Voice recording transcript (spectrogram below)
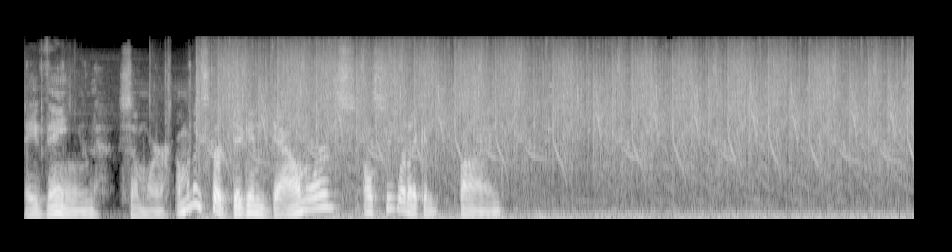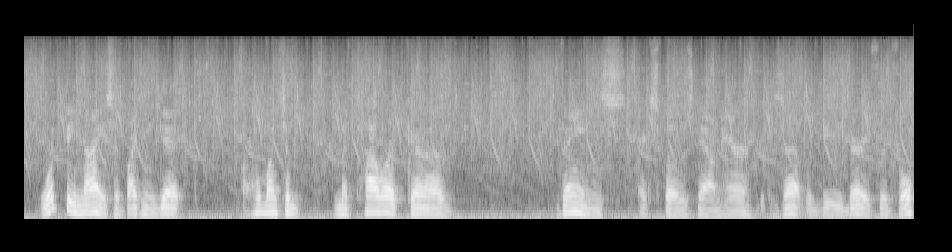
a vein somewhere. I'm going to start digging downwards. I'll see what I can find. Would be nice if I can get a whole bunch of metallic uh, veins exposed down here, because that would be very fruitful.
